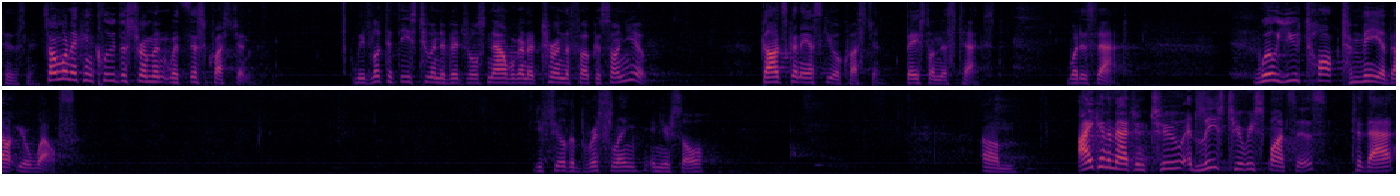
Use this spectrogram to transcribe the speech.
to this man. So I'm going to conclude this sermon with this question. We've looked at these two individuals. Now we're going to turn the focus on you. God's going to ask you a question based on this text. What is that? Will you talk to me about your wealth? Do you feel the bristling in your soul? Um, I can imagine two, at least two responses to that.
